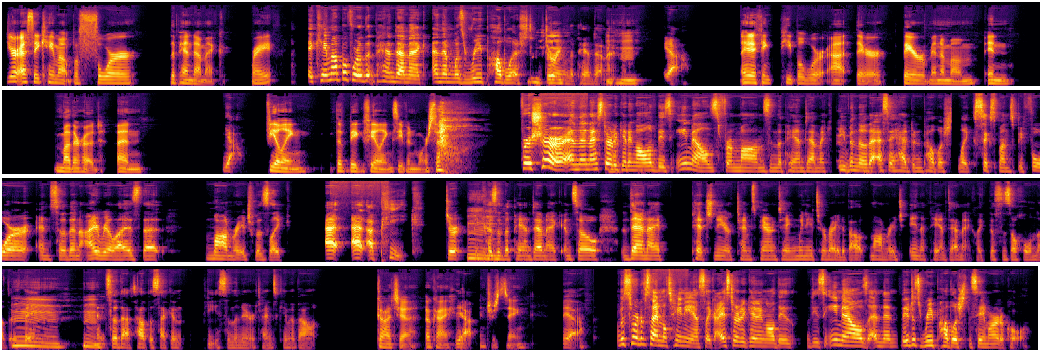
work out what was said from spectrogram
Your essay came out before the pandemic, right? It came out before the pandemic and then was republished Mhm. during the pandemic. Mhm. Yeah. And I think people were at their bare minimum in motherhood and Yeah. feeling the big feelings even more so. For sure. And then I started getting all of these emails from moms in the pandemic, even though the essay had been published like six months before. And so then I realized that mom rage was like at, at a peak dur- because of Mm. the pandemic. And so then I pitched New York Times Parenting, we need to write about mom rage in a pandemic. Like this is a whole nother thing. Mhm. And so that's how the second piece in the New York Times came about. Gotcha. Okay. Yeah. Interesting. Yeah. It was sort of simultaneous. Like I started getting all these these emails and then they just republished the same article.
